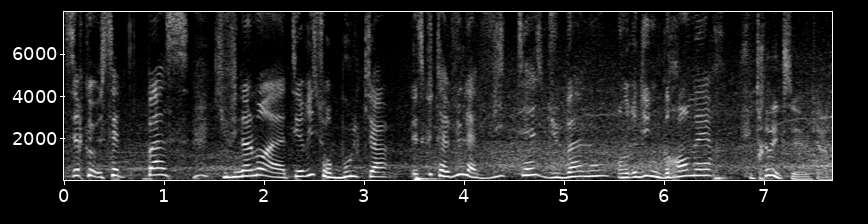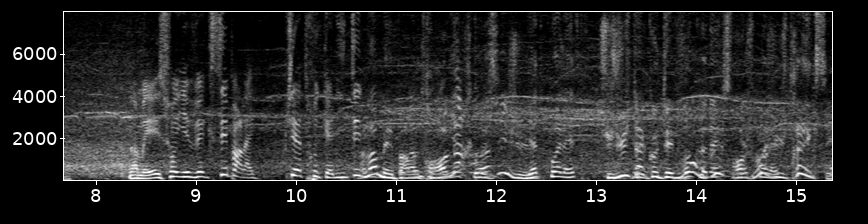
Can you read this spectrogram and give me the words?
C'est-à-dire que cette passe qui finalement a atterri sur Boulka, est-ce que tu as vu la vitesse du ballon? On aurait dit une grand-mère. Je suis très vexé, carrément. Non mais soyez vexés par la piètre qualité Ah non, mais par votre a remarque aussi, je, Il y a de quoi l'être. je suis juste à côté de vous. En plus, franchement, je suis très vexé.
